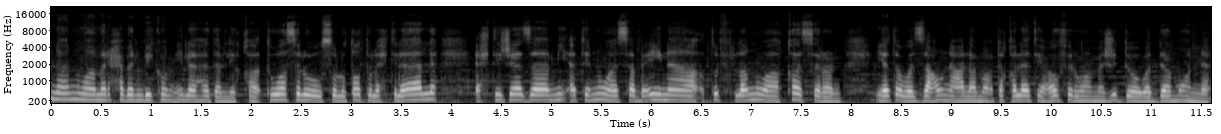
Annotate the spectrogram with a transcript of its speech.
أهلا ومرحبا بكم إلى هذا اللقاء. تواصل سلطات الاحتلال احتجاز 170 طفلا وقاصرا يتوزعون على معتقلات عوفر ومجدو والدامون.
